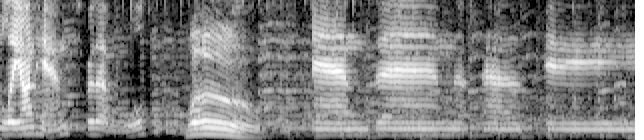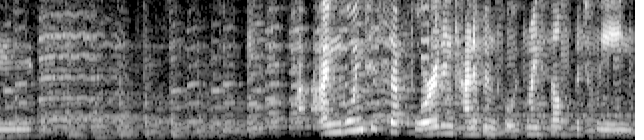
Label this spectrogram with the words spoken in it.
lay on hands for that pool, Whoa. And then as a I'm going to step forward and kind of impose myself between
